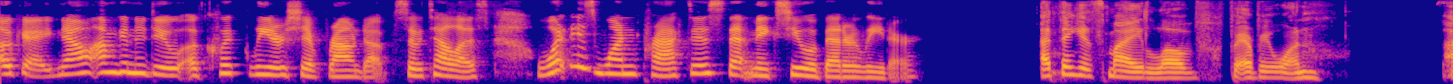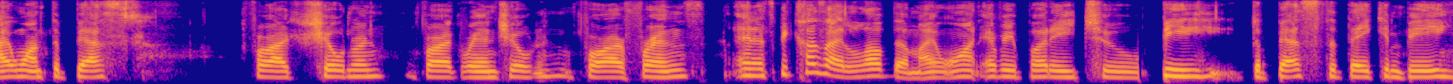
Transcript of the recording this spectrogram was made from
Okay, now I'm going to do a quick leadership roundup. So tell us, what is one practice that makes you a better leader? I think it's my love for everyone. I want the best for our children, for our grandchildren, for our friends. And it's because I love them. I want everybody to be the best that they can be,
